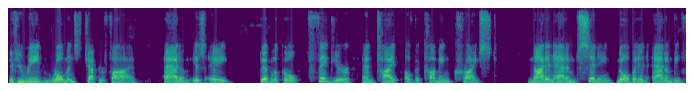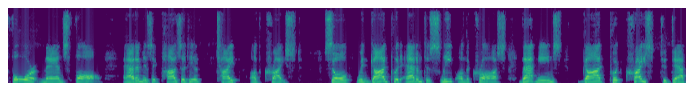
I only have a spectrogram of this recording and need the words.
If you read Romans chapter 5, Adam is a biblical figure and type of the coming Christ. Not in Adam sinning, no, but in Adam before man's fall. Adam is a positive type of Christ. So when God put Adam to sleep on the cross, that means God put Christ to death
